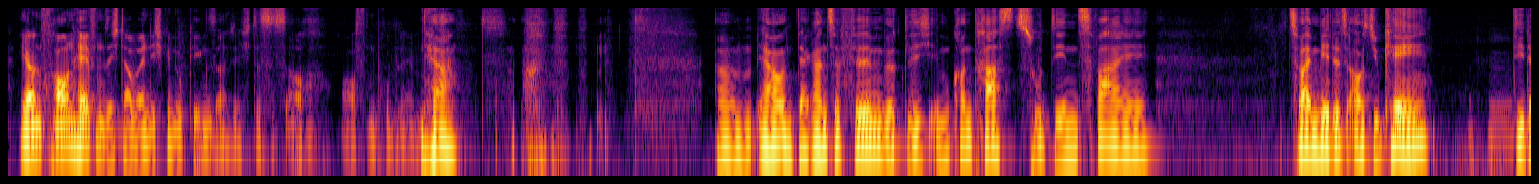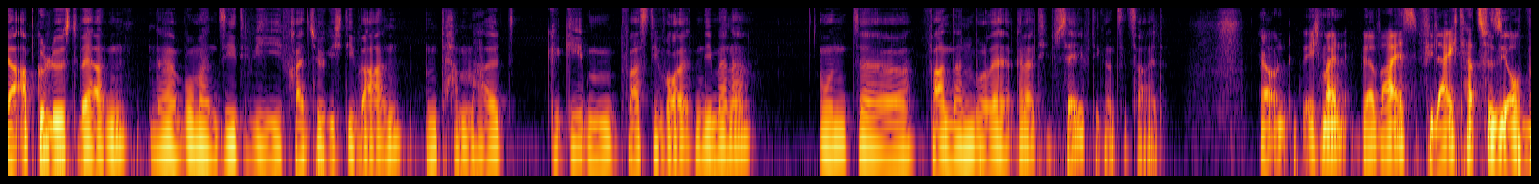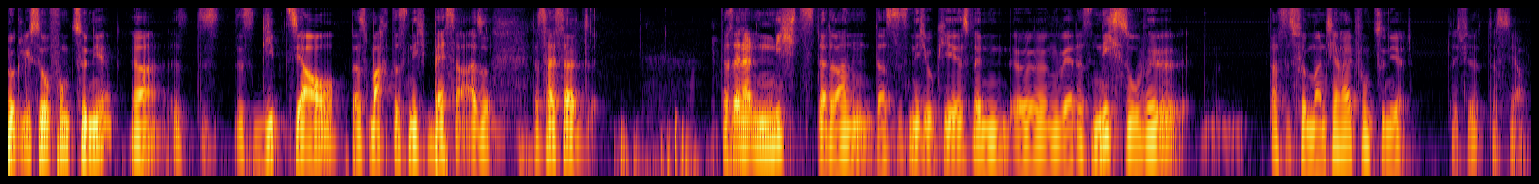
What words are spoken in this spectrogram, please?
ja, und Frauen helfen sich dabei nicht genug gegenseitig. Das ist auch oft ein Problem. Ja. ähm, ja, und der ganze Film wirklich im Kontrast zu den zwei, zwei Mädels aus UK, die da abgelöst werden, ne, wo man sieht, wie freizügig die waren und haben halt gegeben, was die wollten, die Männer. Und äh, waren dann wohl re relativ safe die ganze Zeit. Ja, und ich meine, wer weiß, vielleicht hat es für sie auch wirklich so funktioniert. Ja, das, das gibt es ja auch. Das macht es nicht besser. Also, das heißt halt, das ändert nichts daran, dass es nicht okay ist, wenn irgendwer das nicht so will, dass es für manche halt funktioniert. Das, das ja.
